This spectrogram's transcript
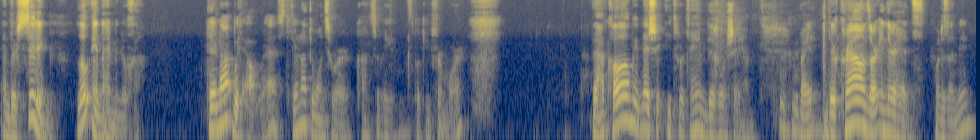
And they're sitting, lo in menucha. They're not without rest. They're not the ones who are constantly looking for more. right? Their crowns are in their heads. What does that mean?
